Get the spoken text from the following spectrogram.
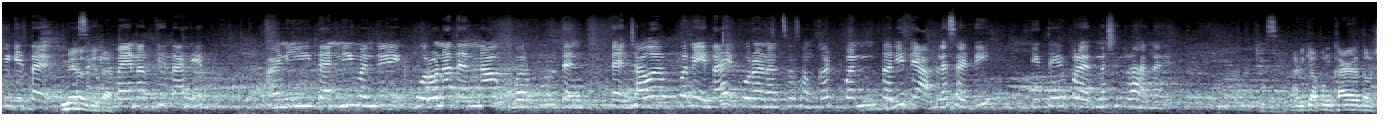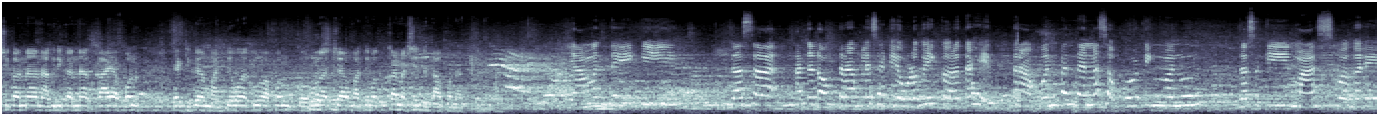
हे घेत आहेत. मेहनत घेत आहेत. मेहनत घेत आहेत. आणि त्यांनी म्हणजे कोरोना त्यांना भरपूर त्यां त्यांच्यावर पण येत आहे कोरोनाचं संकट पण तरी ते आपल्यासाठी तिथे प्रयत्नशील राहत आहेत. आणखी आपण काय दर्शकांना नागरिकांना काय आपण या ठिकाणी माध्यमातून आपण कोरोनाच्या माध्यमातून काय मेसेज देता आपण? यामध्ये की जसं आता डॉक्टर आपल्यासाठी एवढं काही करत आहेत तर आपण पण त्यांना सपोर्टिंग म्हणून जसं की मास्क वगैरे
